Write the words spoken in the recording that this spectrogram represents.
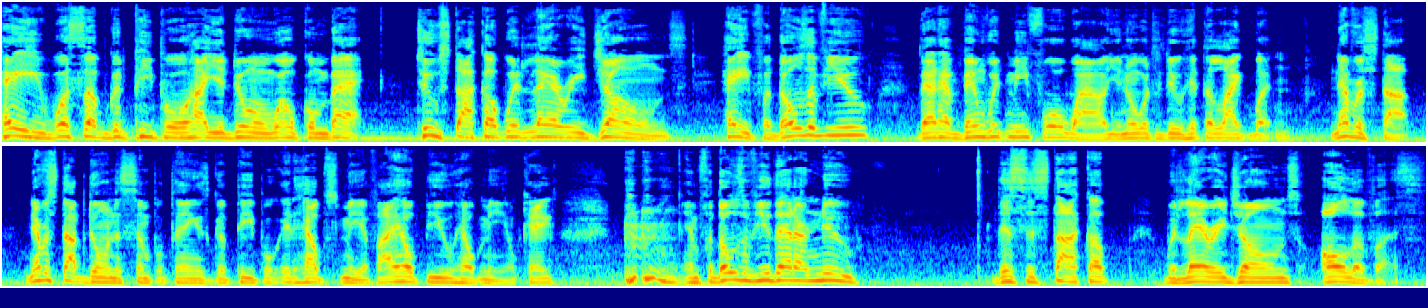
Hey, what's up, good people? How you doing? Welcome back to Stock Up with Larry Jones. Hey, for those of you that have been with me for a while, you know what to do. Hit the like button. Never stop. Never stop doing the simple things, good people. It helps me. If I help you, help me, okay? and for those of you that are new, this is Stock Up with Larry Jones. All of us,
